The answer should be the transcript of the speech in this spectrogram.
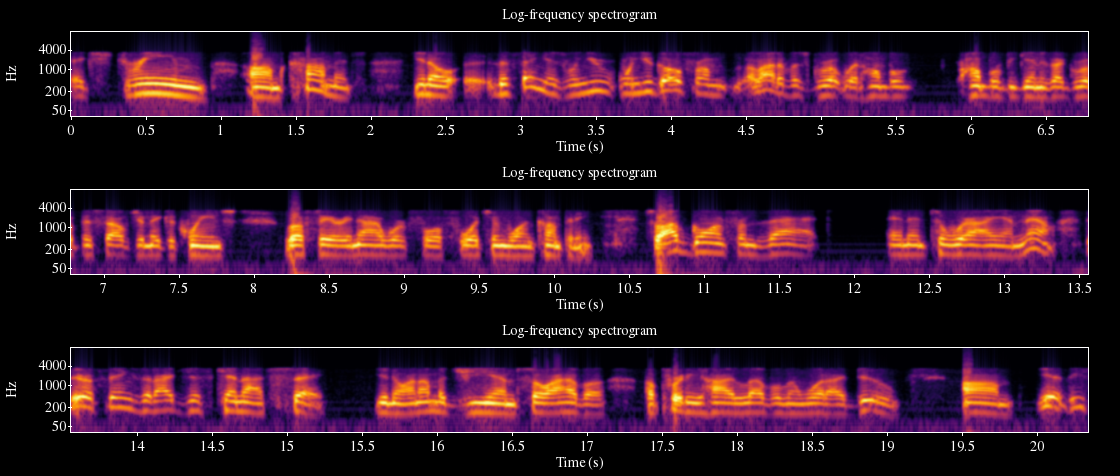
extreme um, comments. You know, the thing is when you when you go from a lot of us grew up with humble humble beginnings. I grew up in South Jamaica, Queens, rough area. Now I work for a Fortune 1 company. So I've gone from that and then to where I am now. There are things that I just cannot say, you know, and I'm a GM, so I have a, a pretty high level in what I do. Um, yeah, these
